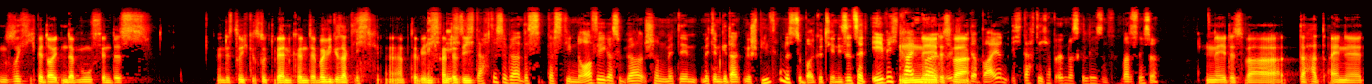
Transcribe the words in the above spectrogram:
ein richtig bedeutender Move, wenn das, wenn das durchgedrückt werden könnte. Aber wie gesagt, ich, äh, habe da wenig ich, ich, Fantasie. ich dachte sogar, dass, dass die Norweger sogar schon mit dem, mit dem Gedanken gespielt haben, das zu boykottieren. Die sind seit Ewigkeiten Nee, das war- dabei und ich dachte, ich habe irgendwas gelesen. War das nicht so? Nee, das war, da hat eine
